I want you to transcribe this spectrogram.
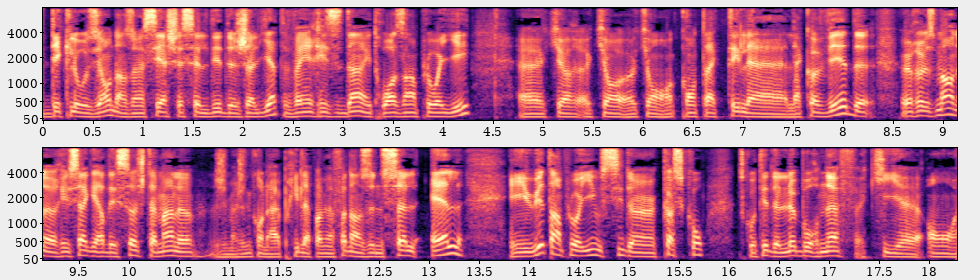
d'éclosion dans un CHSLD de Joliette, 20 résidents et 3 employés qui, qui, ont, contacté la, COVID. Heureusement, on a réussi à garder ça justement, là, j'imagine qu'on a appris de la première fois, dans une seule aile. Et huit employés aussi d'un Costco du côté de Le Bourgneuf qui ont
